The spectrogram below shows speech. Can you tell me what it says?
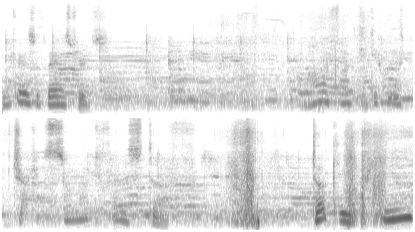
You guys are bastards. How the fuck do you get away with charging so much for this stuff? Duck and pee?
